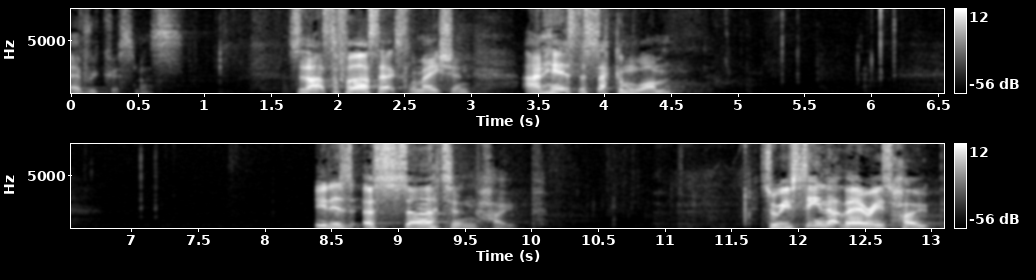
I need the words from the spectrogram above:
every Christmas. So that's the first exclamation. And here's the second one it is a certain hope. So we've seen that there is hope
